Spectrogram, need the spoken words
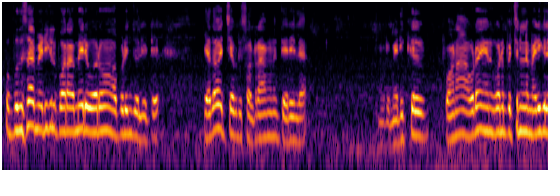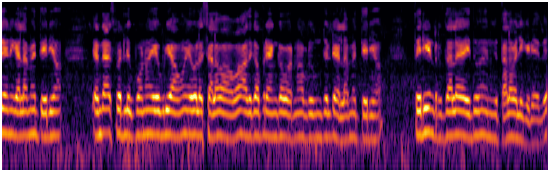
இப்போ புதுசாக மெடிக்கல் போகிற மாரி வரும் அப்படின்னு சொல்லிட்டு. எதை வச்சு அப்படி சொல்கிறாங்கன்னு தெரியல. அப்படி மெடிக்கல் போனால் கூட எனக்கு ஒன்றும் பிரச்சனை இல்லை. மெடிக்கல் எனக்கு எல்லாமே தெரியும். எந்த ஹாஸ்பிட்டலுக்கு போகணும் எப்படி ஆகும் எவ்வளோ செலவாகும் அதுக்கப்புறம் எங்கே வரணும் அப்படின்னு சொல்லிட்டு எல்லாமே தெரியும். தெரியுன்றதால இதுவும் எனக்கு தலைவலி கிடையாது.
